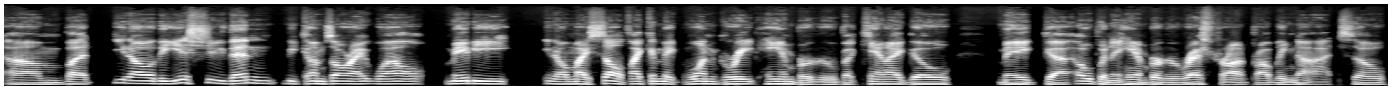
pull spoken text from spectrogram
Um, but, you know, the issue then becomes all right, well, maybe, you know, myself, I can make one great hamburger, but can I go make uh, open a hamburger restaurant? Probably not. So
